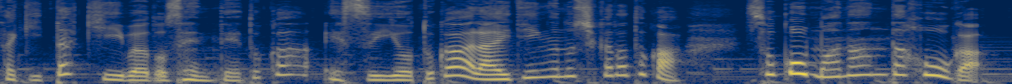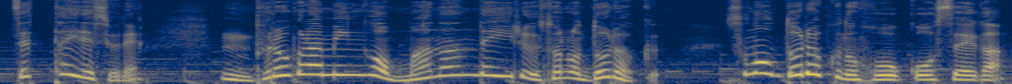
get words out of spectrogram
さっき言ったキーワード選定とか、SEO とか、ライティングの仕方とか、そこを学んだ方が絶対ですよね。うん、プログラミングを学んでいるその努力、その努力の方向性が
